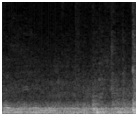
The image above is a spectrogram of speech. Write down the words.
Поехали.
